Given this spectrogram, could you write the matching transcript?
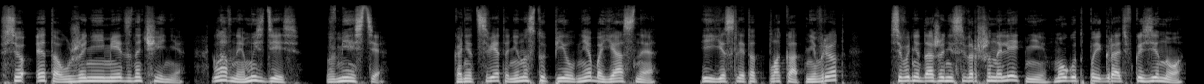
Все это уже не имеет значения. Главное, мы здесь, вместе. Конец света не наступил, небо ясное. И если этот плакат не врет, сегодня даже несовершеннолетние могут поиграть в казино.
